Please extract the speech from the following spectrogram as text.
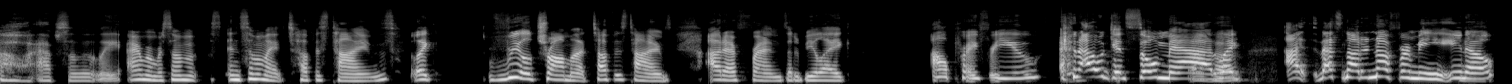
Oh, absolutely. I remember some in some of my toughest times, like real trauma, toughest times, I'd have friends that'd be like, I'll pray for you. And I would get so mad. Uh-huh. Like, I that's not enough for me, you Mhm. know?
